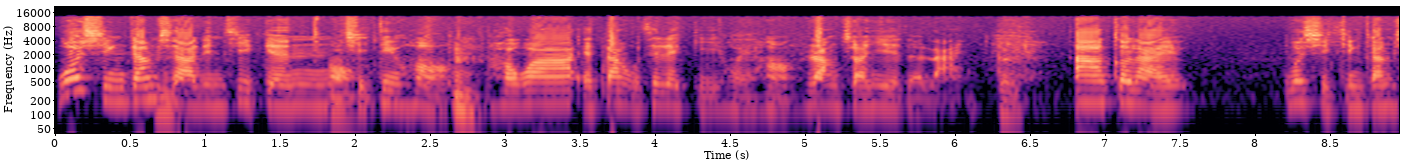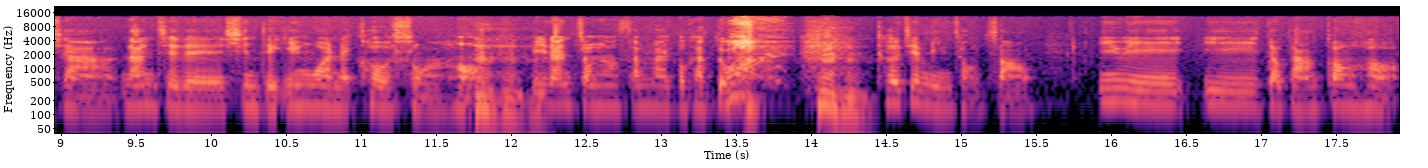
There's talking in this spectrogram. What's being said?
我先感谢林志坚市长哈，好，我会当有这个机会吼，让专业的来。对。啊，过来，我是真感谢咱这个新竹医院的靠山哈，比咱中央山脉阁较多。柯建明总召，因为伊都甲我讲哈，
